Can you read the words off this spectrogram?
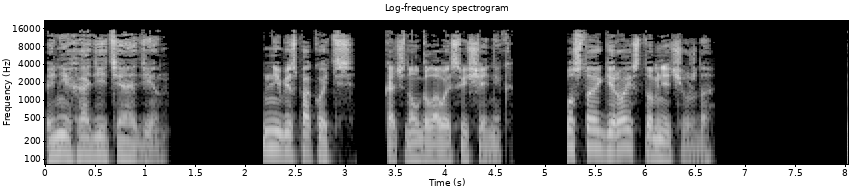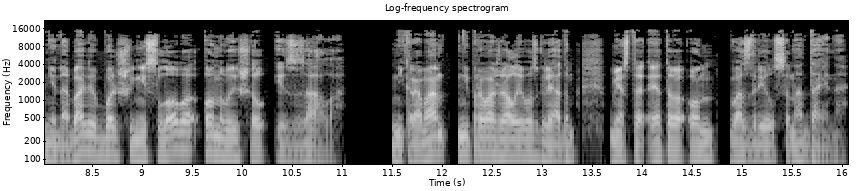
И не ходите один». «Не беспокойтесь», — качнул головой священник. «Пустое геройство мне чуждо». Не добавив больше ни слова, он вышел из зала. Некромант не провожал его взглядом. Вместо этого он воздрился на Дайна.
